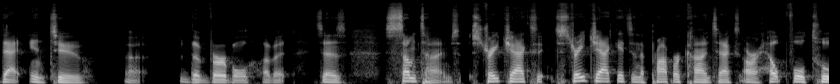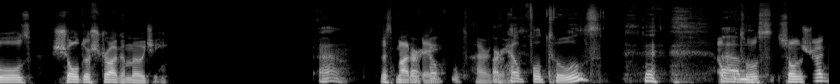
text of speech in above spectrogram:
that into uh, the verbal of it. It says sometimes straight jackets straight jackets in the proper context are helpful tools. Shoulder shrug emoji. Oh, that's modern day. Helpful, are helpful tools. helpful um, tools. Shoulder shrug.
